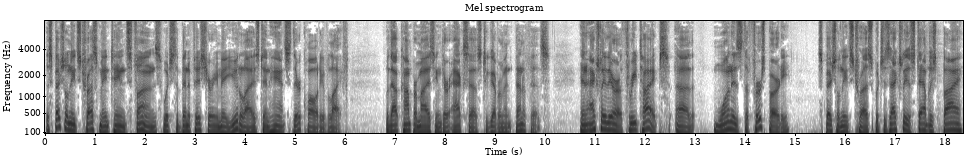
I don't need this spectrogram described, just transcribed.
The Special Needs Trust maintains funds which the beneficiary may utilize to enhance their quality of life without compromising their access to government benefits. And actually, there are three types. Uh, one is the first party Special Needs Trust, which is actually established by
